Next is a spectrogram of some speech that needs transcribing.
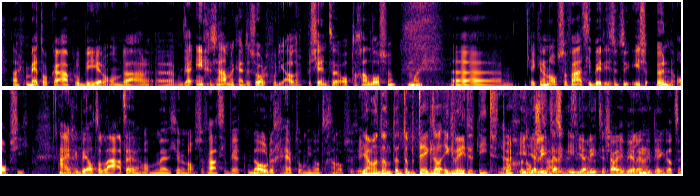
eigenlijk met elkaar proberen om daar ja, in gezamenlijkheid de zorg voor die oudere patiënten op te gaan lossen. Mooi. kijk, een observatiebed is natuurlijk is een optie. Eigenlijk ben je al te laat, hè, op het moment dat je een observatiebed nodig hebt om iemand te gaan observeren. Ja, want dat, dat betekent al, ik weet het niet, ja, toch? Idealiter, idealiter zou je willen, en ik denk dat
